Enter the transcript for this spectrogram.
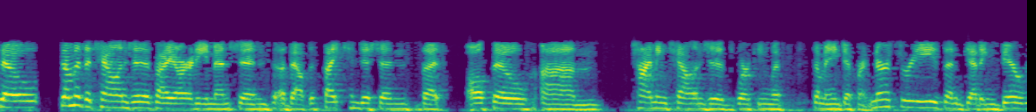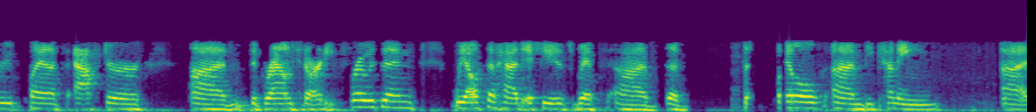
So some of the challenges I already mentioned about the site conditions, but also um, timing challenges working with so many different nurseries and getting bare root plants after um, the ground had already frozen. We also had issues with uh, the, the, soil um, becoming uh,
